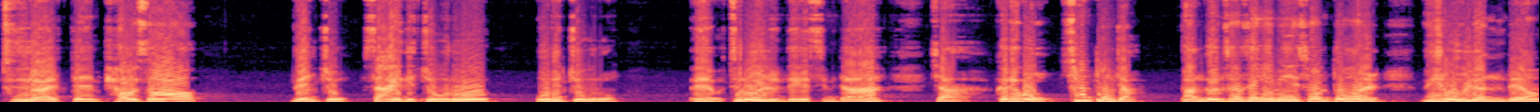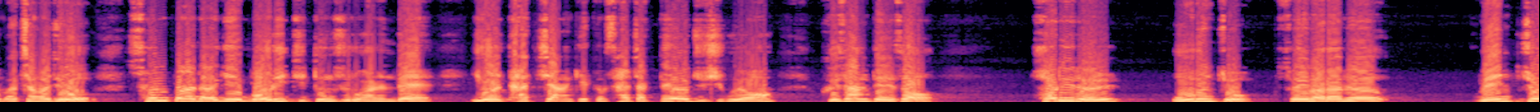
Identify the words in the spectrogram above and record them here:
둘할 때는 펴서 왼쪽 사이드 쪽으로 오른쪽으로 예, 들어올리면 되겠습니다. 자 그리고 손동작 방금 선생님이 손등을 위로 올렸는데요. 마찬가지로 손바닥이 머리 뒤통수로 가는데 이걸 닿지 않게끔 살짝 떼어 주시고요. 그 상태에서 허리를 오른쪽 소위 말하면 왼쪽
